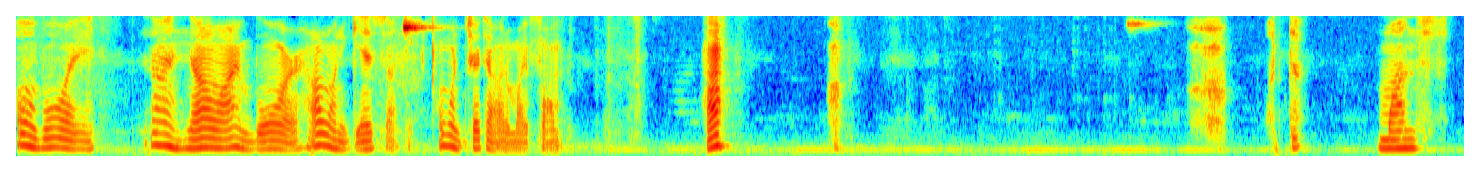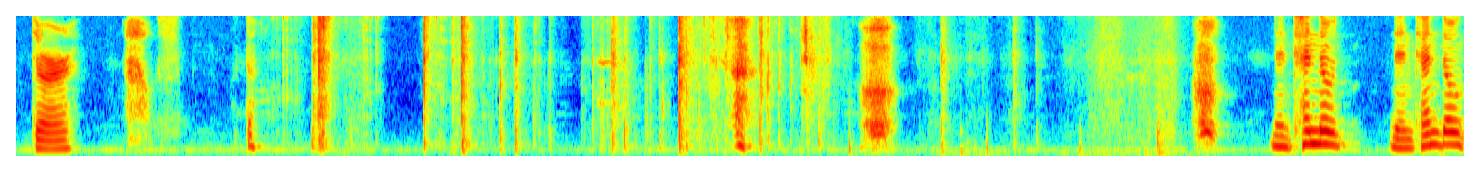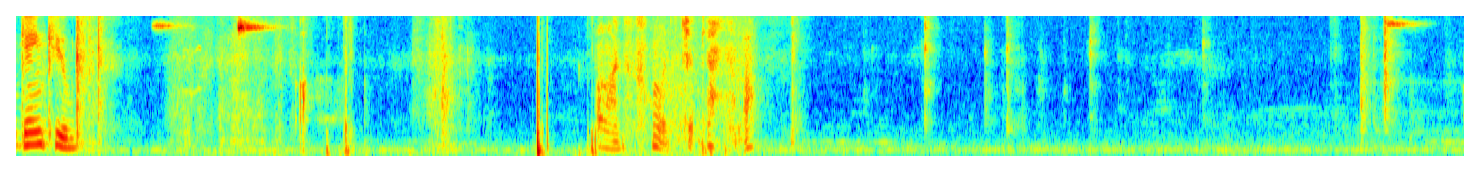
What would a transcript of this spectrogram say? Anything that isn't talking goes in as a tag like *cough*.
Oh boy. Uh, no, I'm bored. I want to get something. I want to check out my phone. Huh? *gasps* what the? Monster House. What the? *gasps* Nintendo Nintendo GameCube. On, I want to check out.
